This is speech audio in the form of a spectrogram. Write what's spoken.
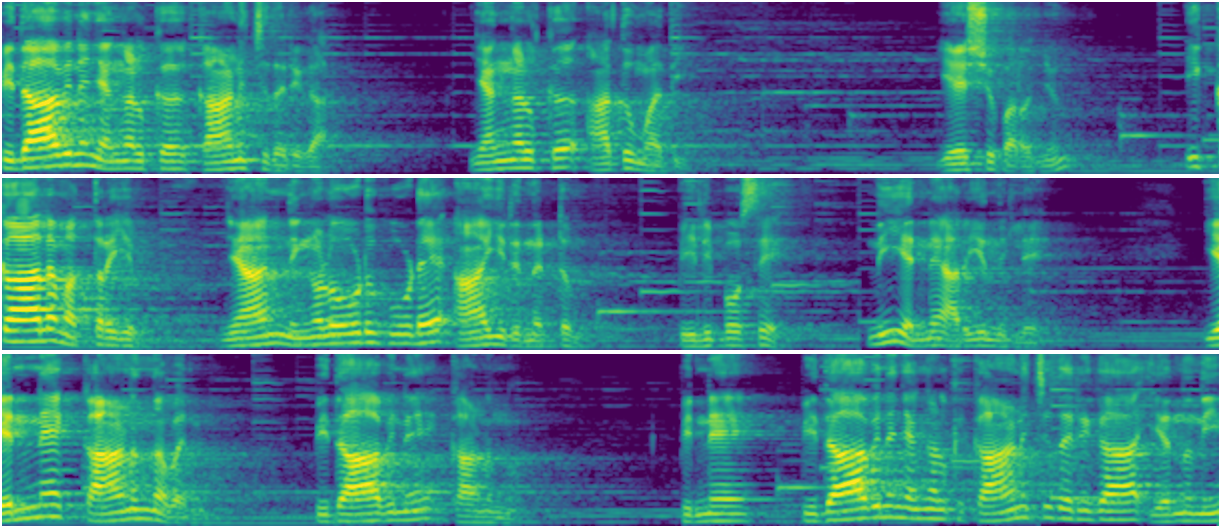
പിതാവിനെ ഞങ്ങൾക്ക് കാണിച്ചു തരിക. ഞങ്ങൾക്ക് അതു മതി. യേശു പറഞ്ഞു ഇക്കാലം അത്രയും ഞാൻ നിങ്ങളോടുകൂടെ ആയിരുന്നിട്ടും പീലിപ്പോസേ നീ എന്നെ അറിയുന്നില്ലേ? എന്നെ കാണുന്നവൻ പിതാവിനെ കാണുന്നു. പിന്നെ പിതാവിനെ ഞങ്ങൾക്ക് കാണിച്ചു തരിക എന്ന് നീ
